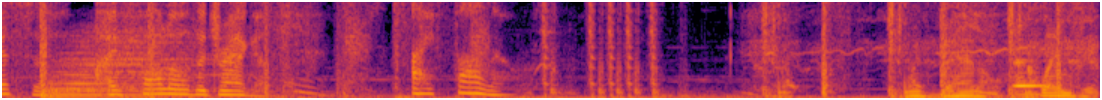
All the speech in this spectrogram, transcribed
boundless. Yes, uh, sir. I follow the dragon. I follow. With battle, cleansing.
